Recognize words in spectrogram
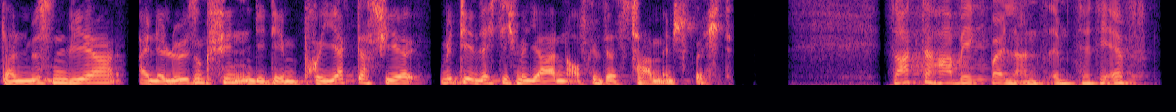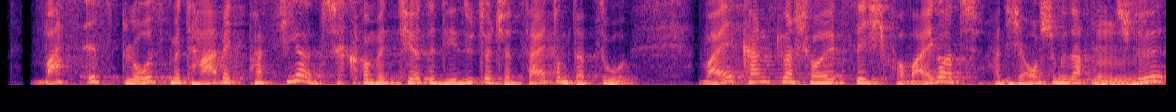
dann müssen wir eine Lösung finden, die dem Projekt, das wir mit den 60 Milliarden aufgesetzt haben, entspricht. Sagte Habeck bei Lanz im ZDF. Was ist bloß mit Habeck passiert? kommentierte die Süddeutsche Zeitung dazu. Weil Kanzler Scholz sich verweigert, hatte ich auch schon gesagt, er ist still,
